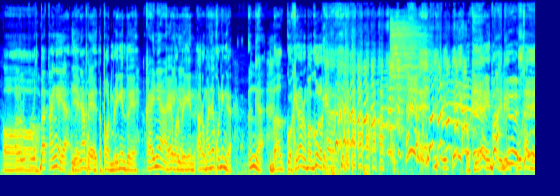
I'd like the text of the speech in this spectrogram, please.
Oh. Kalau lu peluk batangnya ya nggak Iya, nyampe. po- pohon beringin tuh ya. Kayaknya. Kayak pohon beringin. Ah, rumahnya kuning nggak? Enggak. Ba gua kira rumah Golkar. gua kira itu Bagus. ini. Bukan ya?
